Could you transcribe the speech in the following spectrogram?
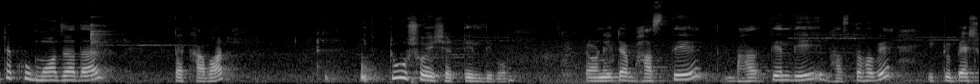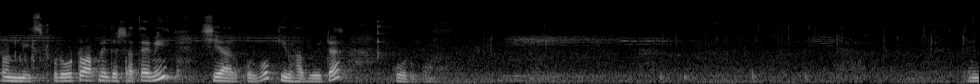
এটা খুব মজাদার একটা খাবার। একটু সরিষার তেল দিব। কারণ এটা ভাজতে তেল দিয়ে ভাজতে হবে। একটু বেসন মিক্সড করে। ওটাও আপনাদের সাথে আমি শেয়ার করব কীভাবে এটা করব। এই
